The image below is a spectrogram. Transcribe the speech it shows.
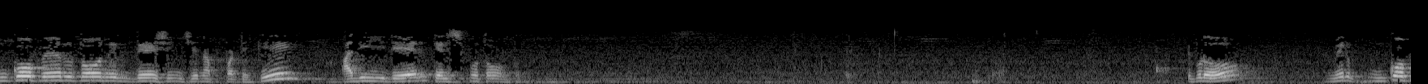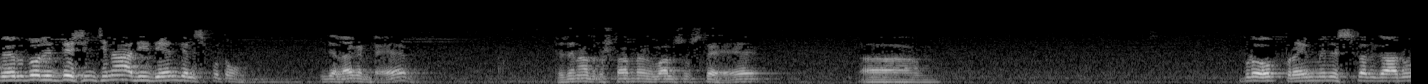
ఇంకో పేరుతో నిర్దేశించినప్పటికీ అది ఇదే అని తెలిసిపోతూ ఉంటుంది. ఇప్పుడు మీరు ఇంకో పేరుతో నిర్దేశించినా అది ఇదే అని తెలిసిపోతూ ఉంటుంది. ఇది ఎలాగంటే ఏదైనా దృష్టాంతం ఇవ్వాల్సి వస్తే ఇప్పుడు ప్రైమ్ మినిస్టర్ గారు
